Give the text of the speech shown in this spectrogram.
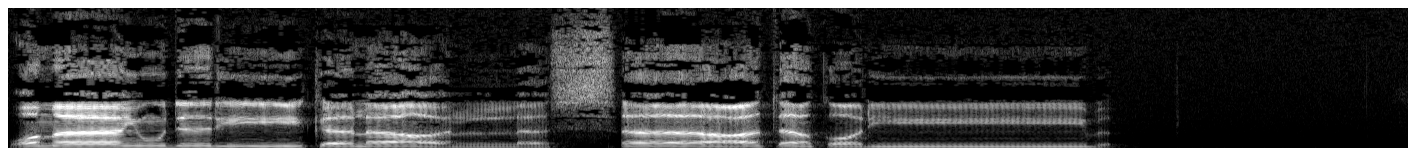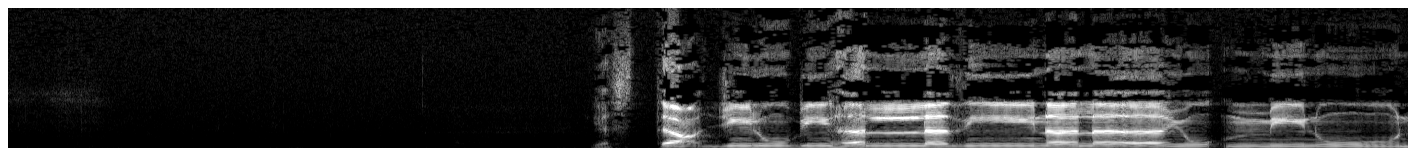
وما يدريك لعل الساعة قريب يستعجل بها الذين لا يؤمنون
